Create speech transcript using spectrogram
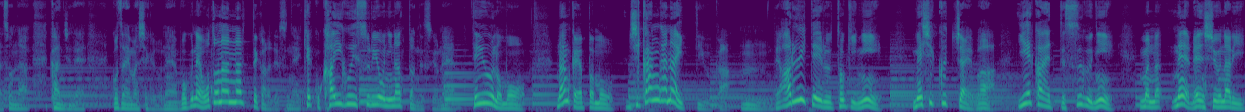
うん、そんな感じでございましたけどね僕ね大人になってからですね結構買い食いするようになったんですよね。っていうのもなんかやっぱもう時間がないっていうか、うん、で歩いている時に飯食っちゃえば家帰ってすぐにまあね、練習なり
